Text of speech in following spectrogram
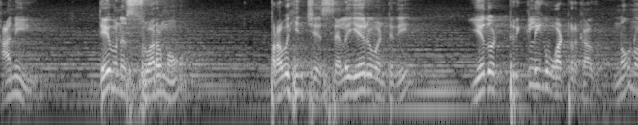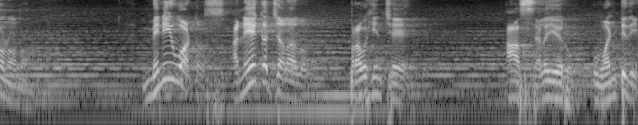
కానీ దేవుని స్వరము ప్రవహించే సెలయేరు వంటిది. ఏదో ట్రిక్లింగ్ వాటర్ కాదు. No no no no. Many waters అనేక జలాలు ప్రవహించే ఆ సెలయేరు వంటిది.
